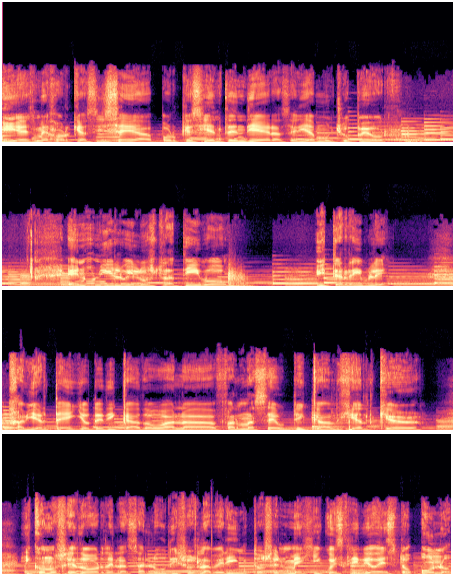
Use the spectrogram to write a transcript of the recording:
y es mejor que así sea porque si entendiera sería mucho peor. En un hilo ilustrativo y terrible, Javier Tello, dedicado a la farmacéutica, al healthcare y conocedor de la salud y sus laberintos en México, escribió esto. Uno,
